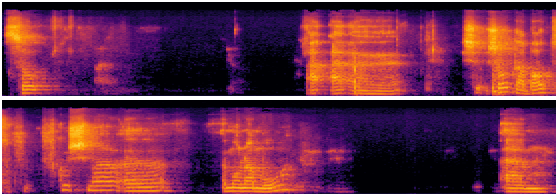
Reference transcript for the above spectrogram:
So, I, I, uh, short about Fukushima, uh, Mon Amour. Um,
